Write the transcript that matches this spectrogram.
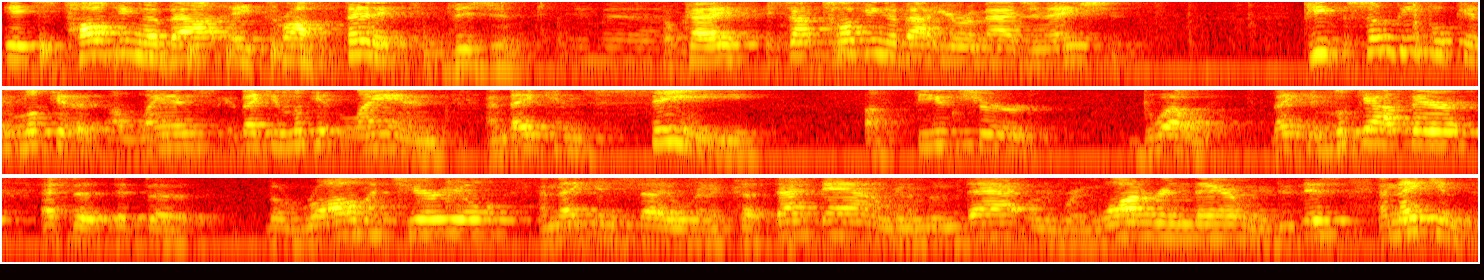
it's talking about a prophetic vision. Amen. Okay? It's not talking about your imagination. People, some people can look at a, a land, they can look at land and they can see a future dwelling. They can look out there at the, at the the raw material and they can say we're going to cut that down we're going to move that we're going to bring water in there we're going to do this. And they can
